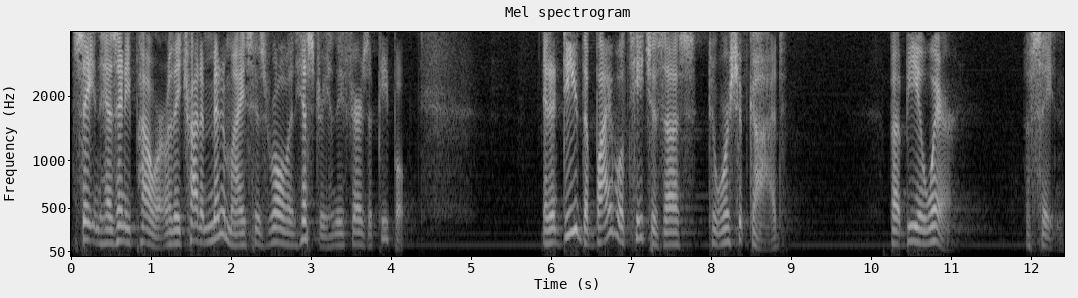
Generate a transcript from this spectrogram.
Satan has any power, or they try to minimize his role in history and the affairs of people. And indeed, the Bible teaches us to worship God, but be aware of Satan.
